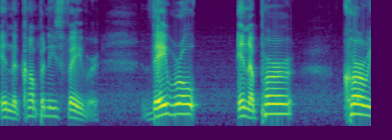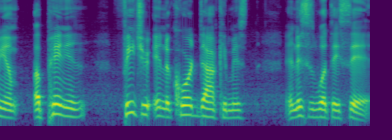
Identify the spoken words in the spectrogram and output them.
in the company's favor. They wrote in a per curiam opinion featured in the court documents, and this is what they said.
